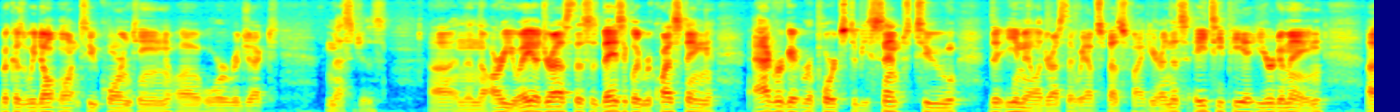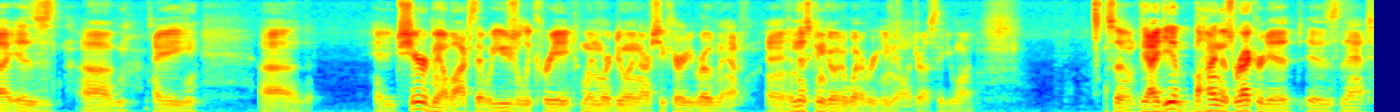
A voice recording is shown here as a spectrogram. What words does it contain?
because we don't want to quarantine uh, or reject messages. Uh, and then the RUA address, this is basically requesting aggregate reports to be sent to the email address that we have specified here. And this ATP at your domain uh, is um, a, uh, a shared mailbox that we usually create when we're doing our security roadmap. And, this can go to whatever email address that you want. So the idea behind this record is, is that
